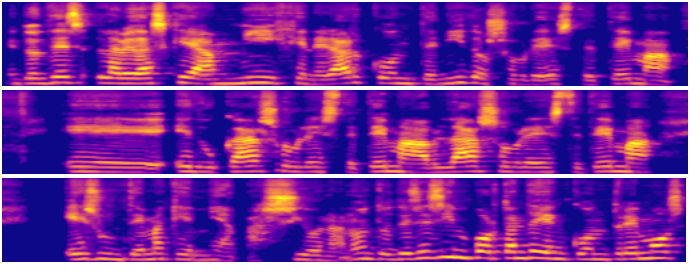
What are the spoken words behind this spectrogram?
Entonces, la verdad es que a mí generar contenido sobre este tema, eh, educar sobre este tema, hablar sobre este tema, es un tema que me apasiona, ¿no? Entonces es importante que encontremos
